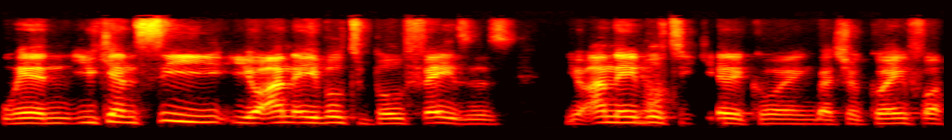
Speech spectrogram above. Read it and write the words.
when you can see you're unable to build phases, you're unable yeah. to get it going, but you're going for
